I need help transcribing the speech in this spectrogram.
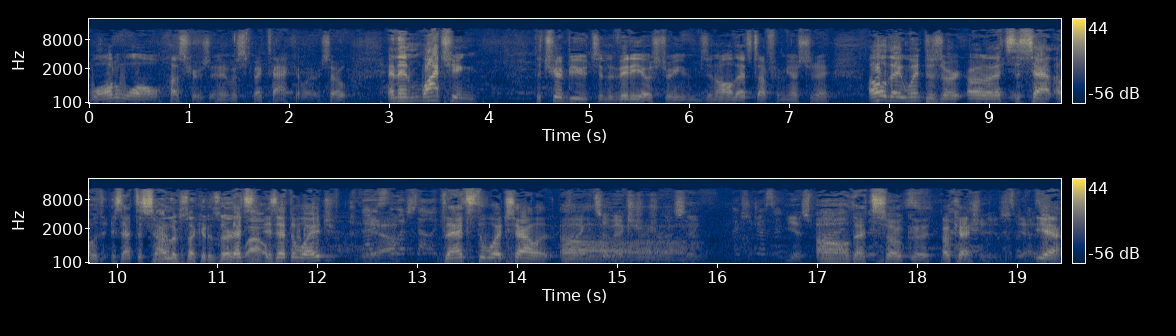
wall to wall Huskers, and it was spectacular. So, and then watching the tributes and the video streams and all that stuff from yesterday. Oh, they went dessert. Oh, that's the salad. Oh, is that the salad? That looks like a dessert. That's, wow. Is that the wedge? That is the wedge salad. That's the wedge salad. Oh. I can Oh, some extra dressing. Extra dressing? Yes. oh, that's so good. Okay. Yeah. Yeah,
